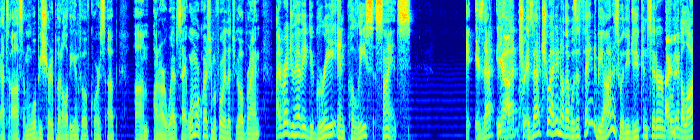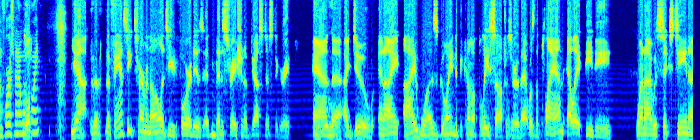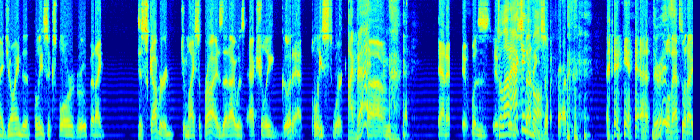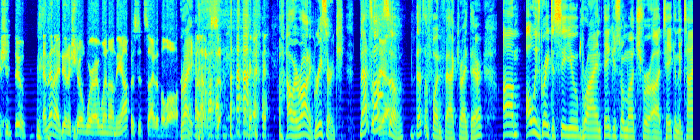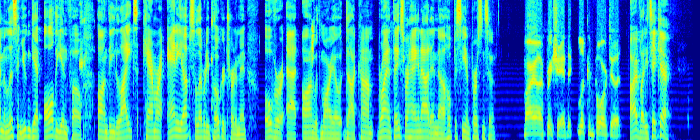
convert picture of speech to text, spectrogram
That's awesome. We'll be sure to put all the info, of course, up um, on our website. One more question before we let you go, Bryan. I read you have a degree in police science. Is that is Yeah. that tr- is that true? I didn't know that was a thing. To be honest with you, did you consider going into law enforcement at one Well, point? Yeah, the, the fancy terminology for it is administration of justice degree. And uh, I do. And I, I was going to become a police officer. That was the plan, LAPD. When I was 16, I joined the Police Explorer group and I discovered, to my surprise, that I was actually good at police work. I bet. Um, and it, it was it It's a lot of acting stunning. involved. So I thought, yeah, There is. Well, that's what I should do. And then I did a show where I went on the opposite side of the law. right. Uh, so- How ironic. Research. That's awesome. Yeah. That's a fun fact right there. Um, always great to see you, Bryan. Thank you so much for uh, taking the time. And listen, you can get all the info on the Lights, Camera, Ante Up Celebrity Poker Tournament over at onwithmario.com. Bryan, thanks for hanging out and uh, hope to see you in person soon. Mario, I appreciate it. Looking forward to it. All right, buddy. Take care.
